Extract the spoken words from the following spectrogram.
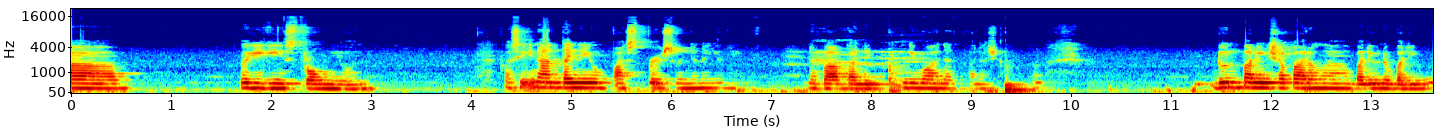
uh, magiging strong yun. Kasi inaantay niya yung past person niya na yun eh. Nababalik. Iniwanan pala siya. Doon pa rin siya parang uh, baliw na baliw.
